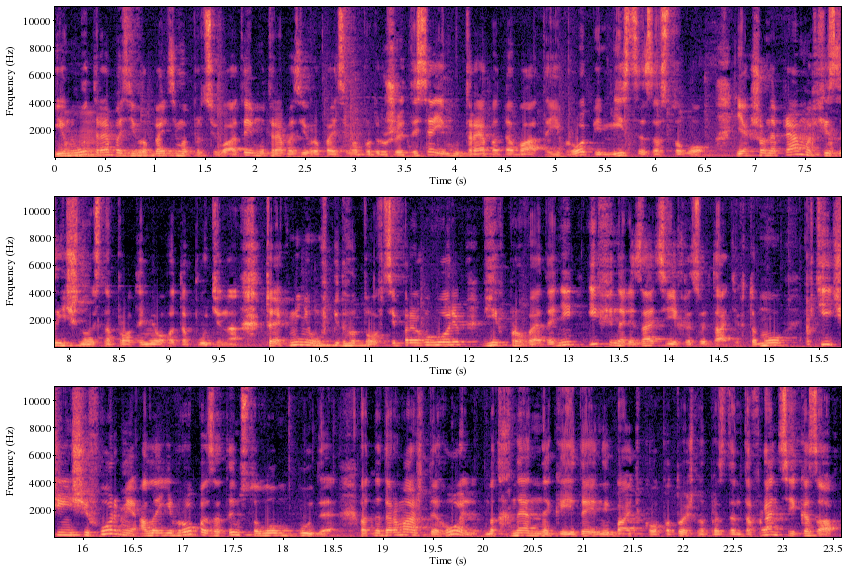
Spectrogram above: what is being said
йому Мгм. треба з європейцями працювати, йому треба з європейцями подружитися, йому треба давати Європі місце за столом. Якщо не прямо фізично ось напроти нього та Путіна, то як мінімум в підготовці переговорів, в їх проведенні і фіналізації їх результатів. Тому в тій чи іншій формі, але Європа за тим столом буде. От не дарма ж Деголь, натхненник і ідейний батько поточного президента Франції, казав,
